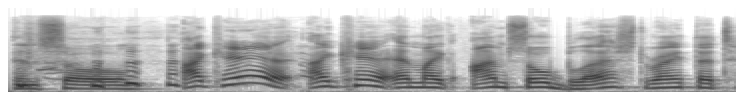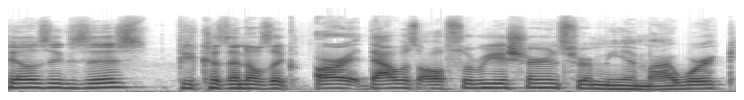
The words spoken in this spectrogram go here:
And so I can't, I can't, and like I'm so blessed, right, that Tales exists because then I was like, all right, that was also reassurance for me in my work,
